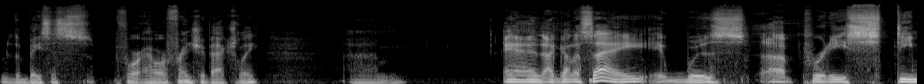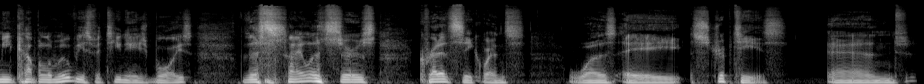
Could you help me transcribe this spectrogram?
the basis for our friendship, actually. Um, and I gotta say, it was a pretty steamy couple of movies for teenage boys. The Silencers credit sequence was a striptease. And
